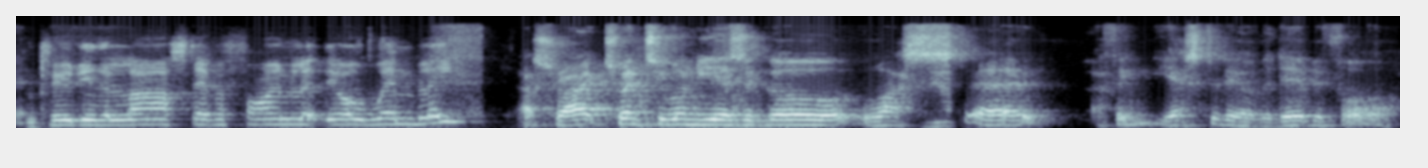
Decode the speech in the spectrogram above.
including the last ever final at the old Wembley. That's right. Twenty-one years ago, last uh, I think yesterday or the day before.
